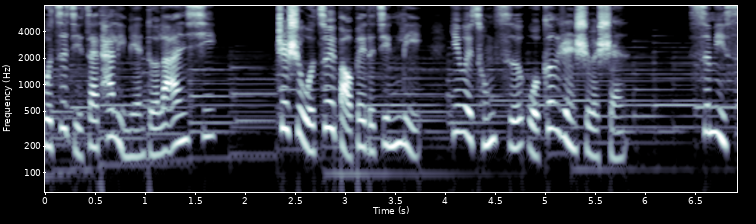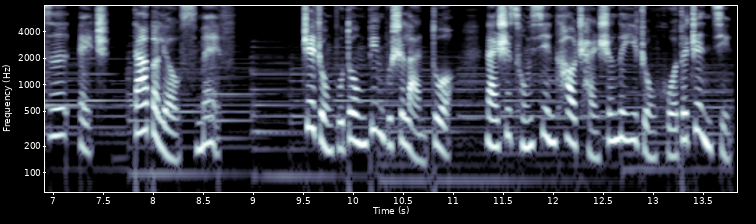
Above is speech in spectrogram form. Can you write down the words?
我自己在它里面得了安息。这是我最宝贝的经历，因为从此我更认识了神。斯密斯 H. W. Smith，这种不动并不是懒惰，乃是从信靠产生的一种活的镇静。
